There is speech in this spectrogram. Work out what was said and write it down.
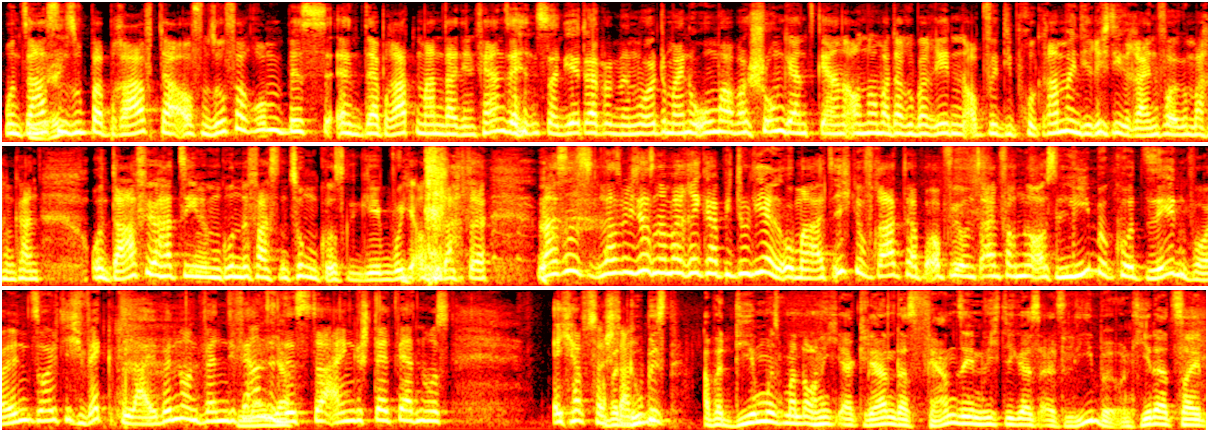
und saßen echt? super brav da auf dem Sofa rum, bis äh, der Bratmann da den Fernseher installiert hat und dann wollte meine Oma aber schon ganz gern auch nochmal darüber reden, ob wir die Programme in die richtige Reihenfolge machen kann. Und dafür hat sie ihm im Grunde fast einen Zungenkuss gegeben, wo ich auch so dachte, lass uns, lass mich das nochmal rekapitulieren, Oma. Als ich gefragt habe, ob wir uns einfach nur aus Liebe kurz sehen wollen, sollte ich wegbleiben und wenn die ja. Fernsehliste eingestellt werden muss, ich hab's aber verstanden. du bist, aber dir muss man doch nicht erklären, dass Fernsehen wichtiger ist als Liebe und jederzeit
